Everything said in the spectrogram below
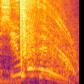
As you fade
